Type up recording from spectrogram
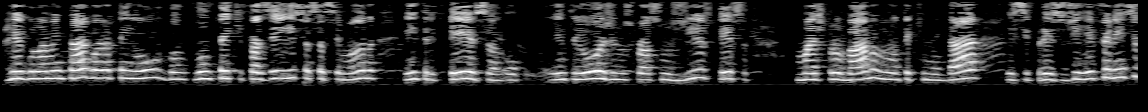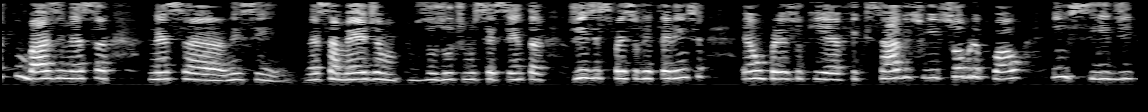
regulamentar, agora tem, vão, vão ter que fazer isso essa semana, entre terça, entre hoje e nos próximos dias, terça mais provável, vão ter que mudar esse preço de referência com base nessa, nessa, nesse, nessa média dos últimos 60 dias. Esse preço de referência é um preço que é fixado e sobre o qual incide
